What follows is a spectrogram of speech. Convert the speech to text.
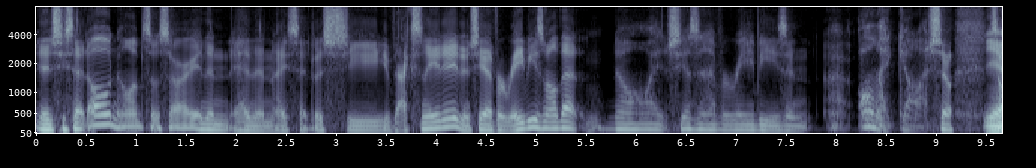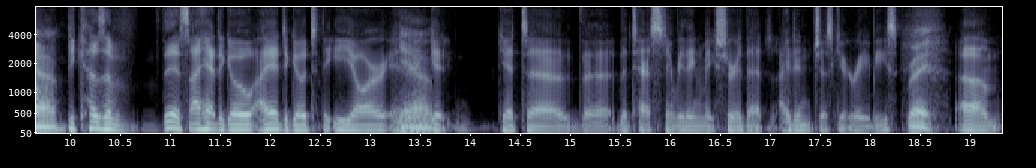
and she said, "Oh no, I'm so sorry." And then and then I said, "Was she vaccinated? And she have her rabies and all that?" No, I, she doesn't have her rabies. And uh, oh my gosh, so Yeah. so because of this, I had to go. I had to go to the ER and Yeah. get get uh, the the test and everything to make sure that I didn't just get rabies. right. Um,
